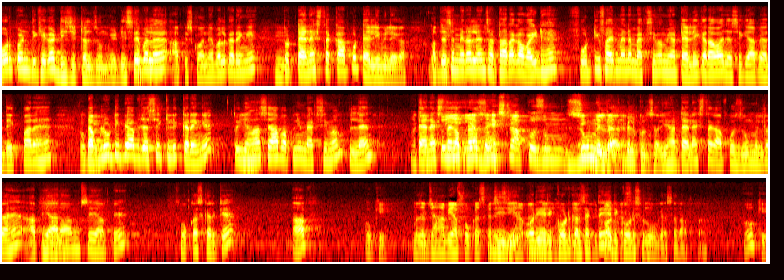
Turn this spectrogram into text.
फोर पॉइंट दिखेगा डिजिटल जूम ये डिसेबल. है आप इसको अनेबल करेंगे हम्म। तो टेन एक्स तक का आपको टैली मिलेगा. अब जैसे मेरा लेंस 18 का वाइड है 45 मैंने मैक्सिमम यहाँ टैली करा हुआ जैसे कि आप यहाँ देख पा रहे हैं डब्ल्यू okay. पे आप जैसे क्लिक करेंगे तो यहाँ हम्म। से आप अपनी मैक्सिमम लेंथ टेन एक्स तक अपना जूम एक्स्ट्रा आपको जूम जूम मिल रहा है बिल्कुल सर यहाँ टेन एक्स तक आपको जूम मिल रहा है आप ये हम्म। आराम से यहाँ पे फोकस करके आप ओके मतलब जहाँ भी आप फोकस करें जी जी और ये रिकॉर्ड कर सकते हैं रिकॉर्ड शुरू हो गया सर आपका okay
